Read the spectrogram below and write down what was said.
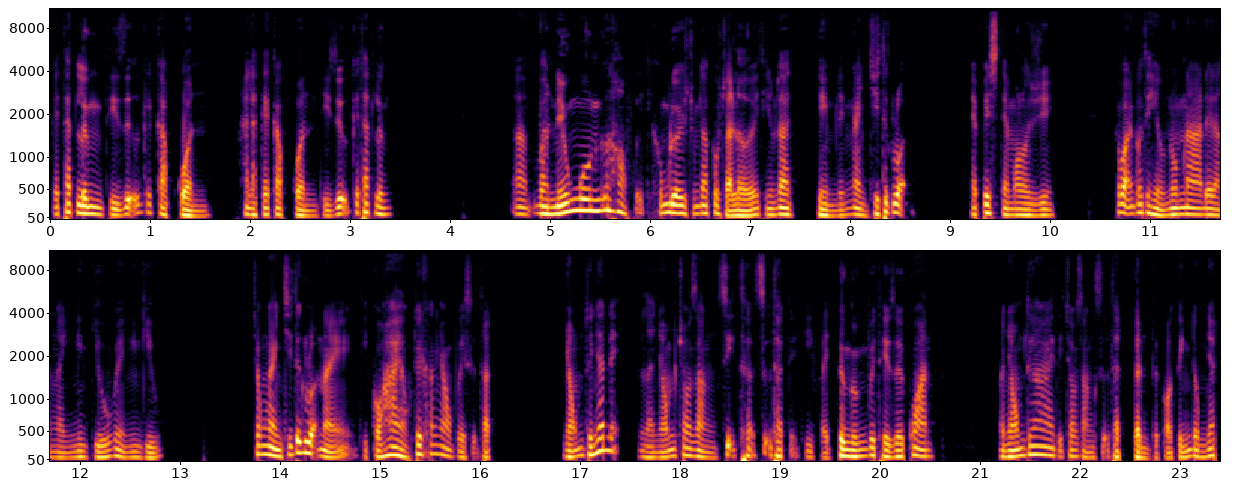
Cái thắt lưng thì giữ cái cặp quần hay là cái cặp quần thì giữ cái thắt lưng? À, và nếu ngôn ngữ học ấy thì không đưa cho chúng ta câu trả lời thì chúng ta tìm đến ngành tri thức luận epistemology các bạn có thể hiểu nôm na đây là ngành nghiên cứu về nghiên cứu. Trong ngành tri thức luận này thì có hai học thuyết khác nhau về sự thật. Nhóm thứ nhất ấy, là nhóm cho rằng sự thật, sự thật ấy thì phải tương ứng với thế giới quan. Và nhóm thứ hai thì cho rằng sự thật cần phải có tính đồng nhất.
